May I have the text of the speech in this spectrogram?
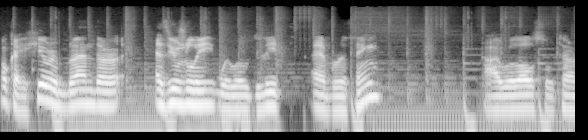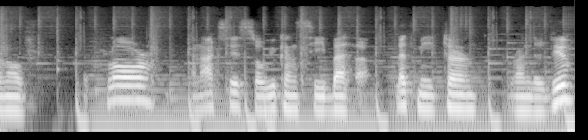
Okay, here in Blender, as usually, we will delete everything. I will also turn off the floor and axis so you can see better. Let me turn render view.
